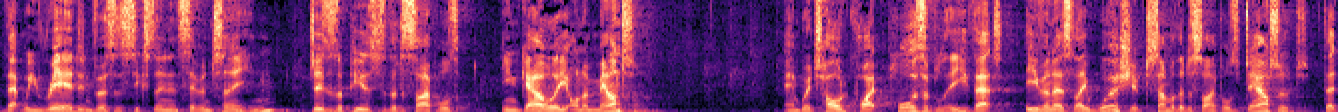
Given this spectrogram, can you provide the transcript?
that we read in verses 16 and 17, Jesus appears to the disciples in Galilee on a mountain. And we're told quite plausibly that even as they worshipped, some of the disciples doubted that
